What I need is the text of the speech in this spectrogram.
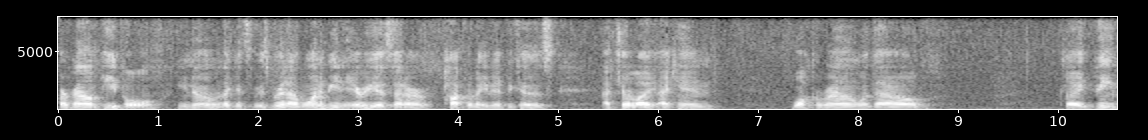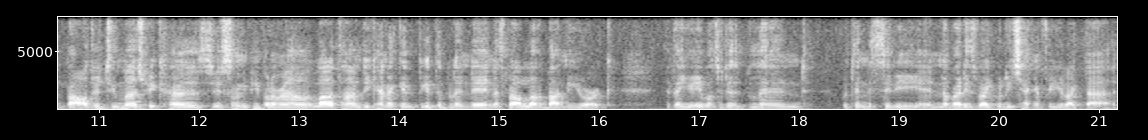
around people, you know, like it's, it's weird. I want to be in areas that are populated because I feel like I can walk around without like being bothered too much because there's so many people around. A lot of times you kind of get, get to blend in. That's what I love about New York that you're able to just blend within the city and nobody's like really checking for you like that.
